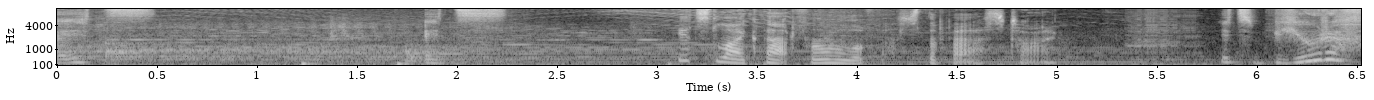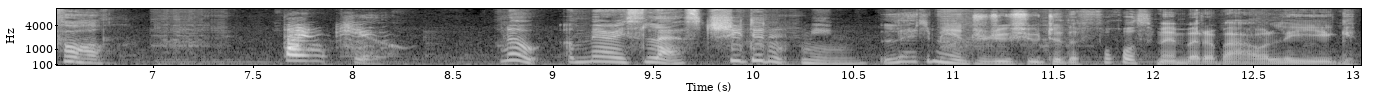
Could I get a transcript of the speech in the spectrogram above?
It's. It's. It's like that for all of us the first time. It's beautiful. Thank you. No, Mary Celeste, she didn't mean. Let me introduce you to the fourth member of our league,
